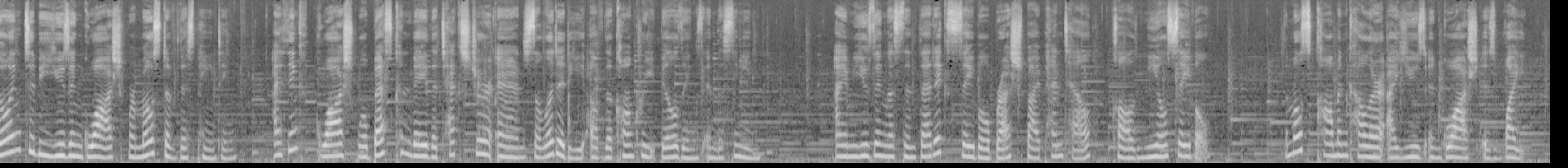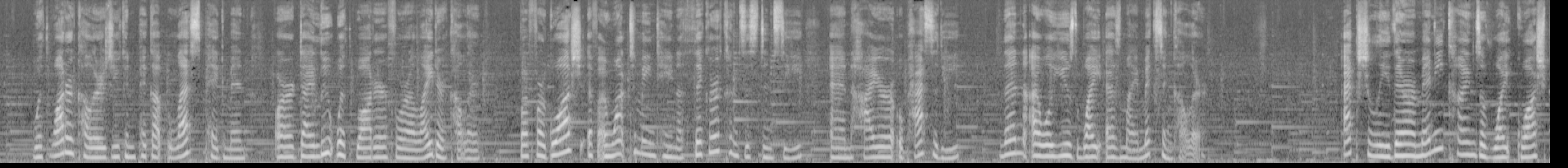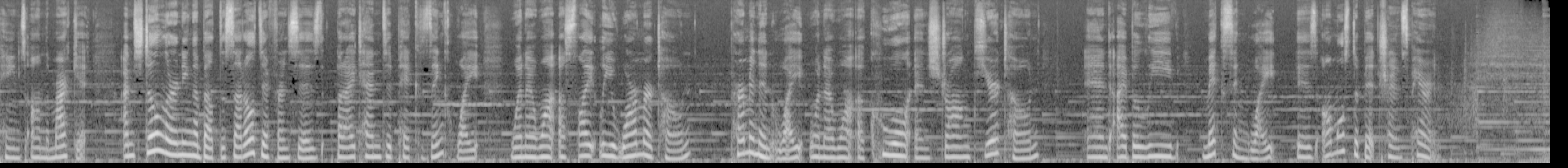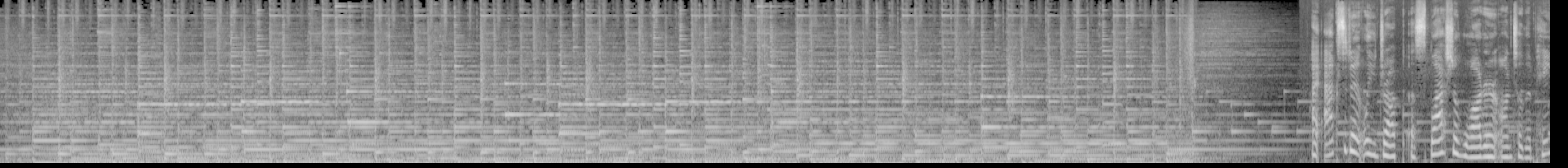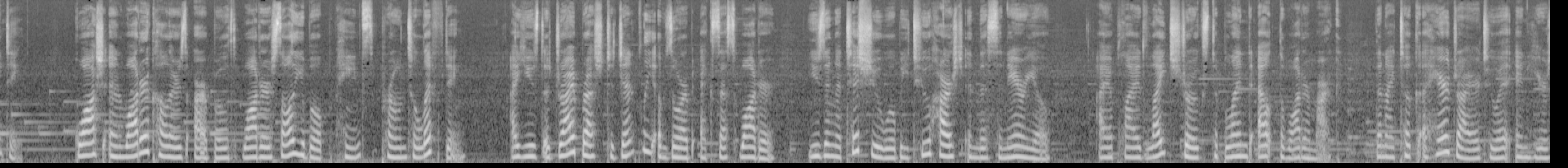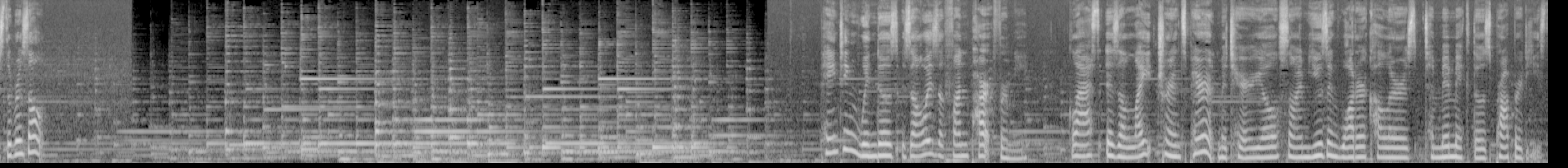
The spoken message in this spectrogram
Going to be using gouache for most of this painting. I think gouache will best convey the texture and solidity of the concrete buildings in the scene. I am using a synthetic sable brush by Pentel called Neo Sable. The most common color I use in gouache is white. With watercolors you can pick up less pigment or dilute with water for a lighter color, but for gouache if I want to maintain a thicker consistency and higher opacity, then I will use white as my mixing color. Actually, there are many kinds of white gouache paints on the market. I'm still learning about the subtle differences, but I tend to pick zinc white when I want a slightly warmer tone, permanent white when I want a cool and strong pure tone, and I believe mixing white is almost a bit transparent. Accidentally dropped a splash of water onto the painting. Gouache and watercolors are both water-soluble paints prone to lifting. I used a dry brush to gently absorb excess water. Using a tissue will be too harsh in this scenario. I applied light strokes to blend out the watermark. Then I took a hair dryer to it and here's the result. Painting windows is always a fun part for me. Glass is a light transparent material so I'm using watercolors to mimic those properties.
